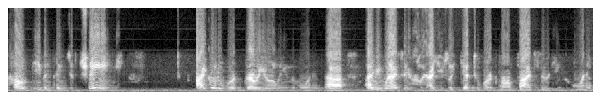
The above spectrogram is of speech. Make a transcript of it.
how even things have changed, I go to work very early in the morning. Uh, I mean, when I say early, I usually get to work around 5.30 in the morning.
